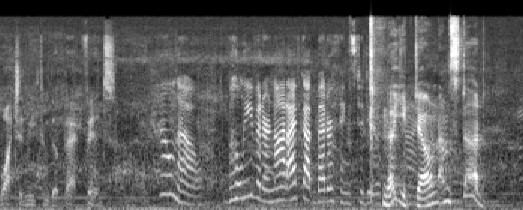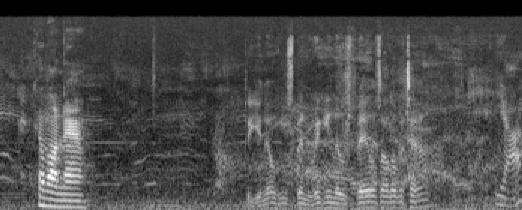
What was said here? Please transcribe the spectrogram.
Watching me through the back fence? Hell no. Believe it or not, I've got better things to do with No, you time. don't. I'm stud. Come on now. Do you know who's been ringing those bells all over town? Yeah,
